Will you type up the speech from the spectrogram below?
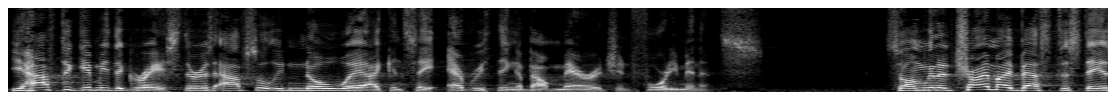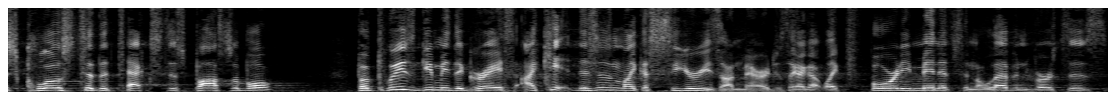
you have to give me the grace. There is absolutely no way I can say everything about marriage in 40 minutes. So I'm going to try my best to stay as close to the text as possible. But please give me the grace. I can't, this isn't like a series on marriage. It's like I got like 40 minutes and 11 verses,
